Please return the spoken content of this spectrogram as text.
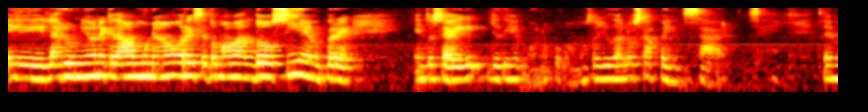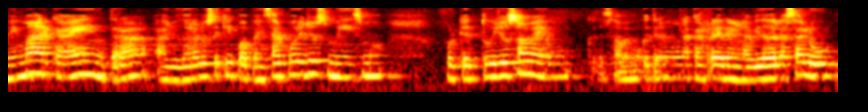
eh, las reuniones quedaban una hora y se tomaban dos siempre. Entonces ahí yo dije, bueno, pues vamos a ayudarlos a pensar. Entonces mi marca entra a ayudar a los equipos a pensar por ellos mismos, porque tú y yo sabemos, sabemos que tenemos una carrera en la vida de la salud,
